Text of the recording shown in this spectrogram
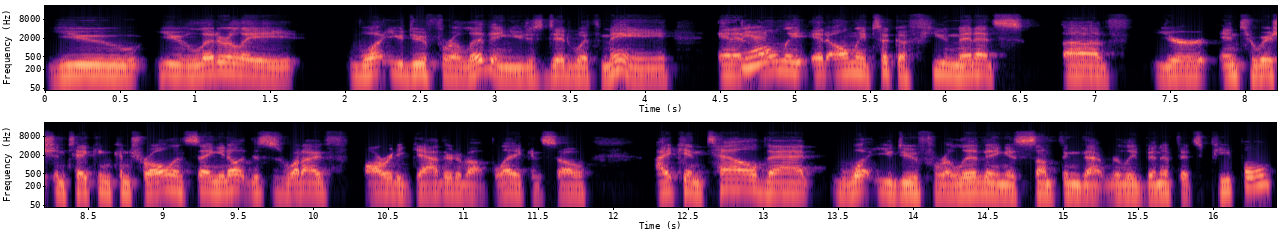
you you literally what you do for a living you just did with me. And it Yeah. only it only took a few minutes of your intuition taking control and saying you know what this is what i've already gathered about blake and so i can tell that what you do for a living is something that really benefits people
